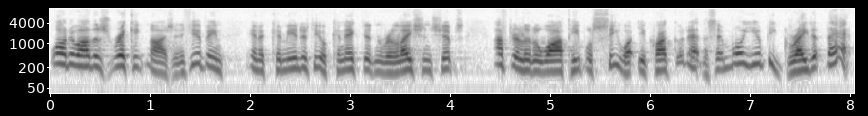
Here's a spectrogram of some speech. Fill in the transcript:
What do others recognize? And if you've been in a community or connected in relationships, after a little while, people see what you're quite good at and they say, Well, you'd be great at that.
